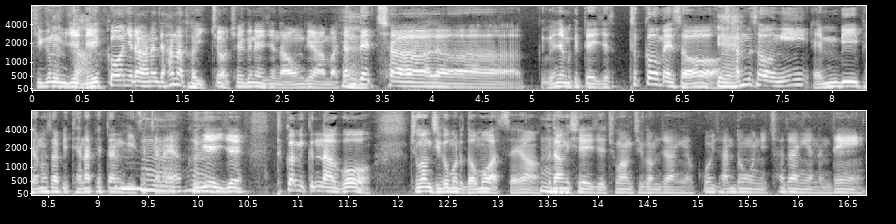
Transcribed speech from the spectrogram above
지금 했다. 이제 네 건이라 하는데 하나 더 있죠. 최근에 이제 나온 게 아마 네. 현대차 네. 왜냐하면 그때 이제 특검에서 네. 삼성이 MB 변호사비 대납했다는 게 있었잖아요. 음, 그게 음. 이제 특검이 끝나고 중앙지검으로 넘어왔어요. 그 음. 당시에 이제 중앙지검장이었고 이제 한동훈이 차장이었는데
